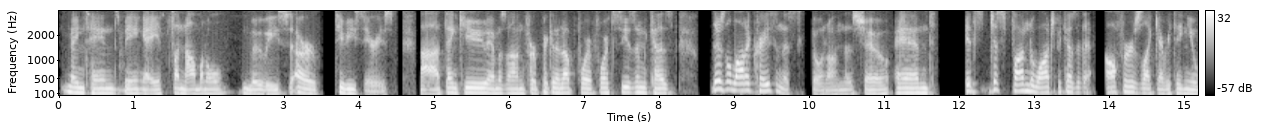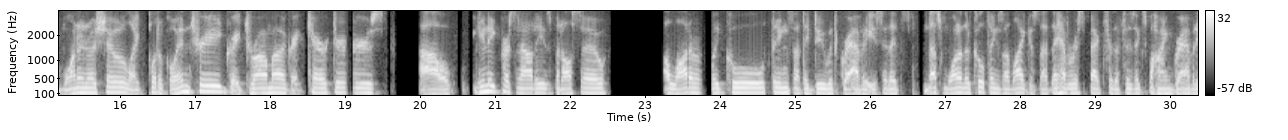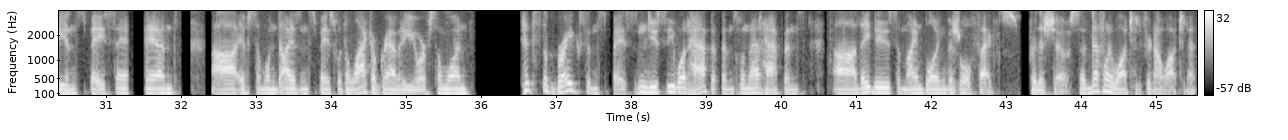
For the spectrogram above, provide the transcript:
maintains being a phenomenal movies or TV series. Uh, thank you, Amazon, for picking it up for a fourth season because there's a lot of craziness going on this show, and it's just fun to watch because it offers like everything you want in a show, like political intrigue, great drama, great characters, uh, unique personalities, but also a lot of really cool things that they do with gravity. So that's that's one of the cool things I like is that they have a respect for the physics behind gravity in space. And, and uh, if someone dies in space with a lack of gravity, or if someone hits the brakes in space, and you see what happens when that happens, uh, they do some mind blowing visual effects for this show. So definitely watch it if you're not watching it.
